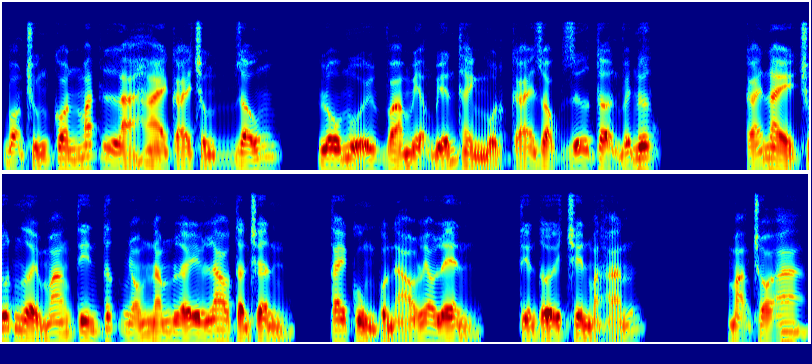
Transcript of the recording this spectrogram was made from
bọn chúng con mắt là hai cái trống giống, lỗ mũi và miệng biến thành một cái dọc giữ tợn vết nước. Cái này chút người mang tin tức nhóm nắm lấy lao tần chân, tay cùng quần áo leo lên, tiến tới trên mặt hắn. Mạng cho A.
